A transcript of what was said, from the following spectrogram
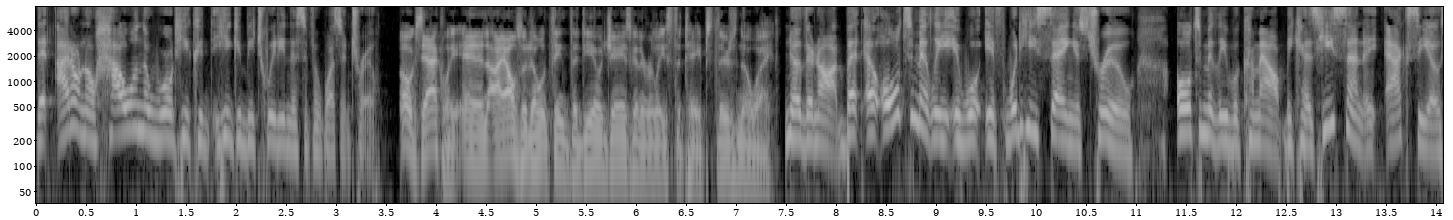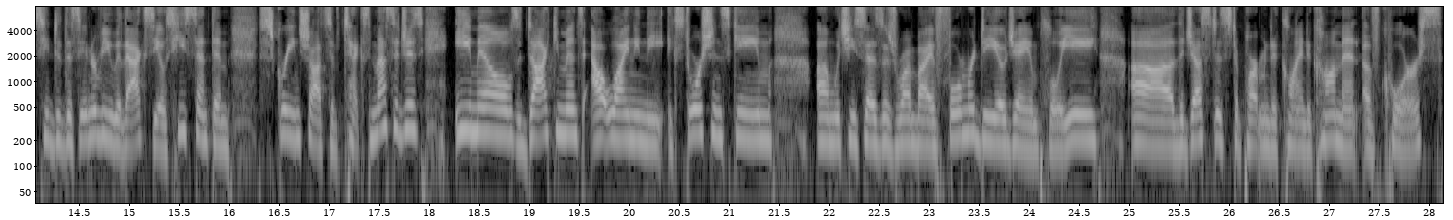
that I don't know how in the world he could he could be tweeting this if it wasn't true. Oh, exactly. And I also don't think the DOJ is going to release the tapes. There's no way. No, they're not. But uh, ultimately, it will. If what he's saying is true, ultimately will come out because he sent Axios. He did this interview with Axios. He sent them screenshots of text messages, emails, documents outlining the extortion scheme, um, which he says is run by a former DOJ employee. Uh, the Justice Department declined to comment, of course.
